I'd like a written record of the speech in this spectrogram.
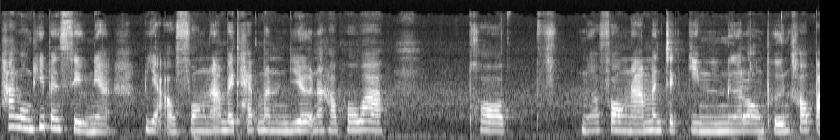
ถ้าลงที่เป็นสิวเนี่ย อย่าเอาฟองน้ำไปแทบมันเยอะนะคะ เพราะว่าพอเนื้อฟองน้ำมันจะกินเนื้อรองพื้นเข้าไป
